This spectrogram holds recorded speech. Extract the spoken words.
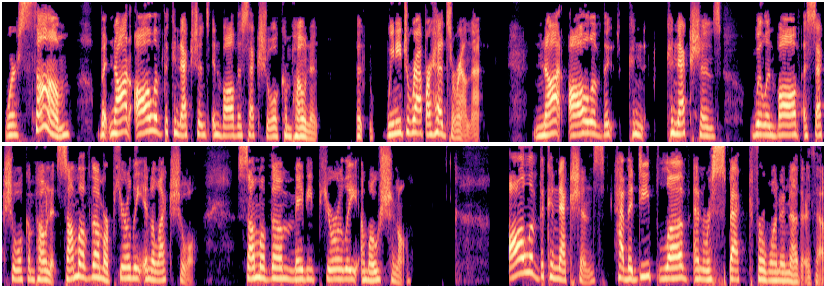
where some, but not all of the connections involve a sexual component. But we need to wrap our heads around that. Not all of the con- connections will involve a sexual component. Some of them are purely intellectual, some of them may be purely emotional. All of the connections have a deep love and respect for one another, though.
